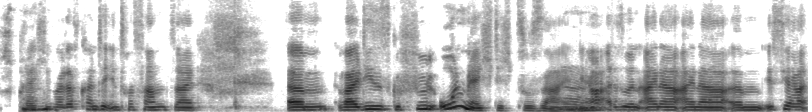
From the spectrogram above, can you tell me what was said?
sprechen, mhm. weil das könnte interessant sein. ähm, weil dieses Gefühl, ohnmächtig zu sein, Mhm. ja, also in einer, einer, ähm, ist ja,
